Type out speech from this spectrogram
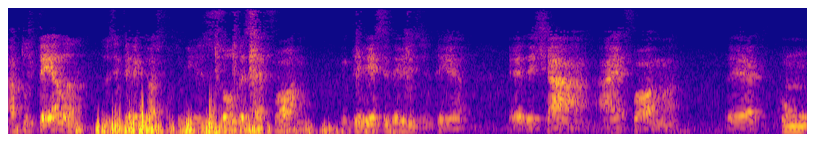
a tutela dos intelectuais portugueses sobre essa reforma, o interesse deles de ter, é, deixar a reforma é, com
